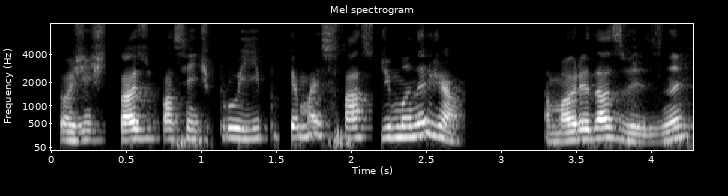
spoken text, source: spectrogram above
Então a gente traz o paciente para o hipo que é mais fácil de manejar, a maioria das vezes, né?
